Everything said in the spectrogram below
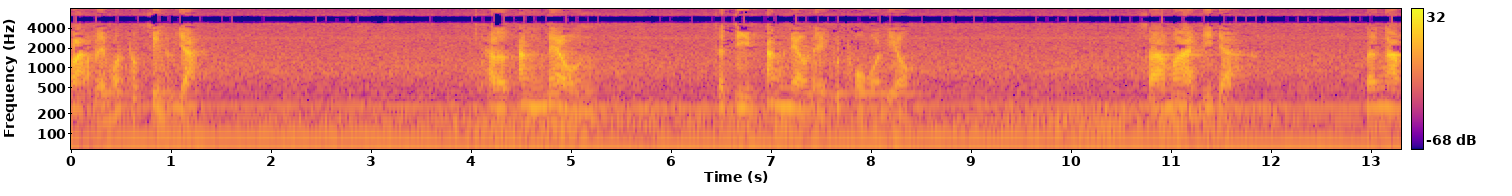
ปราบเลยหมดทุกสิ่งทุกอย่าง ถ้าเราตั้งแนวสติตั้งแนวในพุทโธคนเดียว สามารถที่จะระงับ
